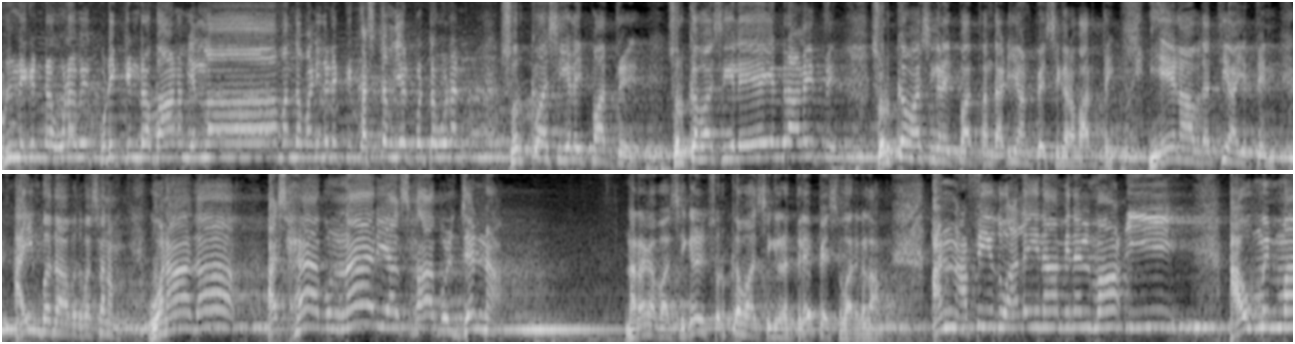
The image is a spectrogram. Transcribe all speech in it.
உண்ணுகின்ற உணவு குடிக்கின்ற பானம் எல்லாம் அந்த மனிதனுக்கு கஷ்டம் ஏற்பட்டவுடன் சொர்க்கவாசிகளை பார்த்து சொர்க்கவாசிகளே என்று அழைத்து சொர்க்கவாசிகளை பார்த்து அந்த அடியான் பேசுகிற வார்த்தை. ஏழாவது அத்தியாயத்தின் ஐம்பதாவது வசனம் ஒனாதா அஸ்ஹாபுன் நாரி அஸ்ஹாபுல் ஜென்னா. நரகவாசிகள் சொர்க்கவாசிகளிடத்திலே பேசுவார்களாம். அன் அஃபீது அலைனா மினல் மாஇ அவ் மிம்மா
